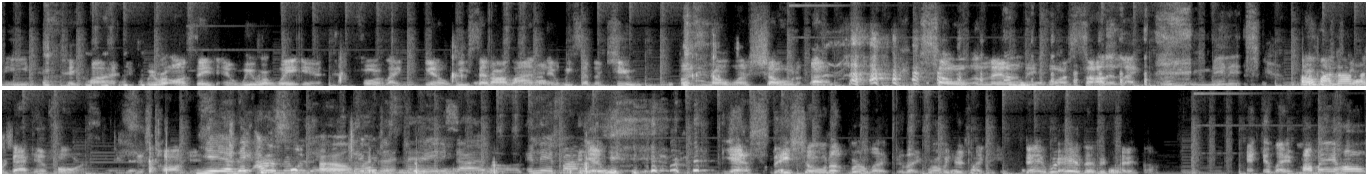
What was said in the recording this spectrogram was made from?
me, Taquan. we were on stage and we were waiting for like you know we set our lines and we set the cue, but no one showed up. so literally for a solid like three minutes, oh my god, back and forth just talking. Yeah, they. I remember that. Oh, they were just goodness. creating dialogue, and then finally, yeah, yes, they showed up. We're like, like we're over here, like, dang, where is everybody? And it's like, Mama ain't home.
